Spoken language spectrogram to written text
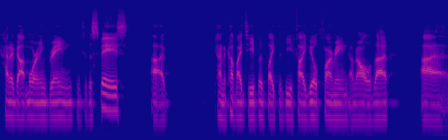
kind of got more ingrained into the space, uh, kind of cut my teeth with like the DeFi yield farming and all of that. Uh,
